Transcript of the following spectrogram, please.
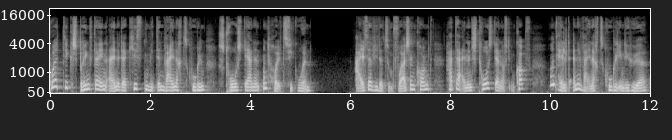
Hurtig springt er in eine der Kisten mit den Weihnachtskugeln, Strohsternen und Holzfiguren. Als er wieder zum Vorschein kommt, hat er einen Strohstern auf dem Kopf und hält eine Weihnachtskugel in die Höhe.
